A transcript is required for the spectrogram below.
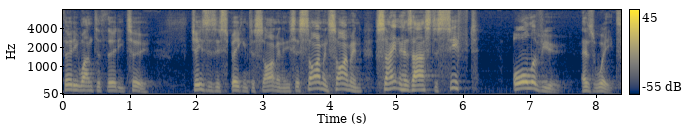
31 to 32. Jesus is speaking to Simon, and he says, Simon, Simon, Satan has asked to sift all of you as wheat.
